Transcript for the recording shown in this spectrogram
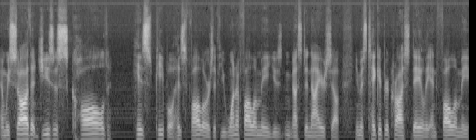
And we saw that Jesus called his people, his followers. If you want to follow me, you must deny yourself. You must take up your cross daily and follow me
